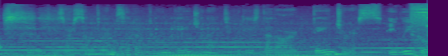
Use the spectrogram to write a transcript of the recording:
Lab are sometimes set up to engage in activities that are dangerous, illegal,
